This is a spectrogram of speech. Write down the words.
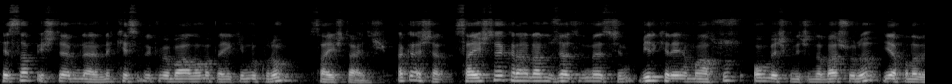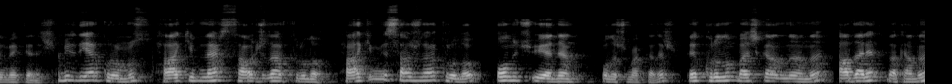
hesap işlemlerini kesin hüküme bağlamakla yükümlü kurum Sayıştay'dır. Arkadaşlar Sayıştay kararlarının düzeltilmesi için bir kereye mahsus 15 gün içinde başvuru yapılabilmektedir. Bir diğer kurumumuz Hakimler Savcılar Kurulu. Hakim ve Savcılar Kurulu 13 üyeden oluşmaktadır ve kurulun başkanlığını Adalet Bakanı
